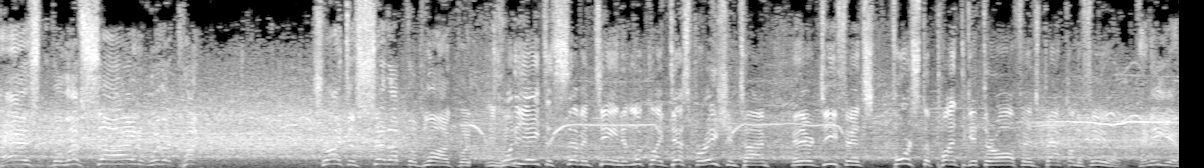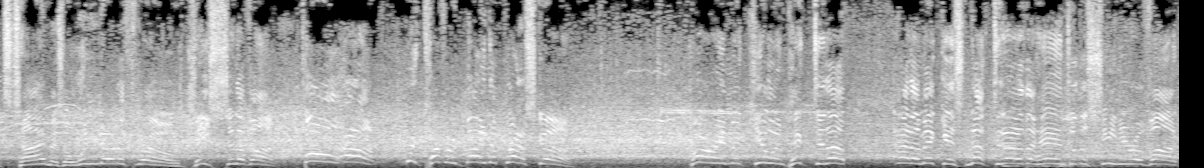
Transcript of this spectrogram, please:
Has the left side with a cut. Tried to set up the block, but mhm. 28 to 17. It looked like desperation time, and their defense forced the punt to get their offense back on the field. And he gets time as a window to throw. Jason Avant. Ball out. Recovered by Nebraska. Corey McKeon picked it up. Adam Ickes knocked it out of the hands of the senior Avant.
